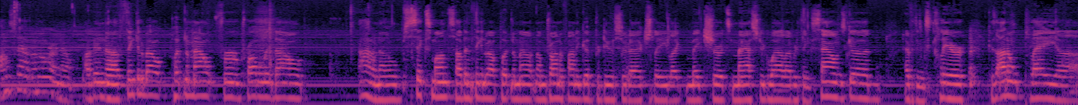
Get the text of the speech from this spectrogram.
Honestly, I don't know right now. I've been uh, thinking about putting them out for probably about I don't know six months. I've been thinking about putting them out, and I'm trying to find a good producer to actually like make sure it's mastered well, everything sounds good, everything's clear. Because I don't play uh,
